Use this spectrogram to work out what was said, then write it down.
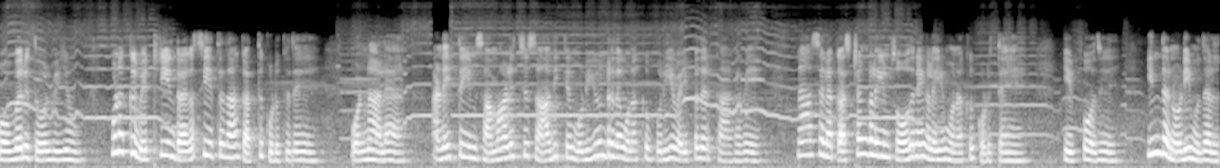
ஒவ்வொரு தோல்வியும் உனக்கு வெற்றியின் ரகசியத்தை தான் கற்றுக் கொடுக்குது. உன்னால் அனைத்தையும் சமாளித்து சாதிக்க முடியுன்றதை உனக்கு புரிய வைப்பதற்காகவே நான் சில கஷ்டங்களையும் சோதனைகளையும் உனக்கு கொடுத்தேன். இப்போது இந்த நொடி முதல்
